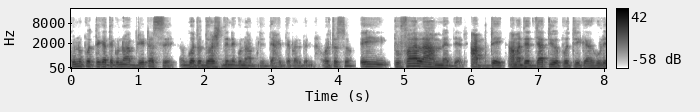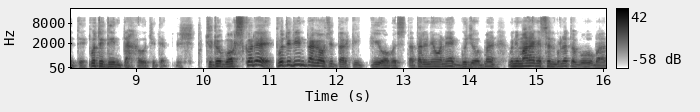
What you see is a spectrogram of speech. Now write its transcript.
কোন পত্রিকাতে কোনো আপডেট আছে? গত দশ দিনে কোনো আপডেট দেখাতে পারবেন না। অথচ এই তুফাল আহমেদের আপডেট আমাদের জাতীয় পত্রিকাগুলিতে প্রতিদিন থাকা উচিত ছোট বক্স করে প্রতিদিন থাকা উচিত তার কি কি অবস্থা? তার নিয়ে অনেক গুজব। মানে উনি মারা গেছেন বলে তো বহুবার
